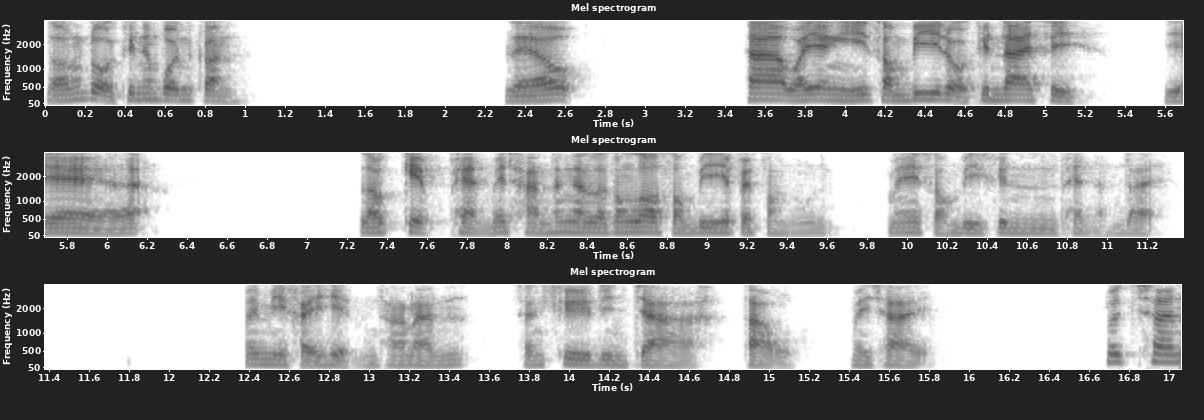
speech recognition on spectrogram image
เราต้องโดดขึ้นข้างบนก่อน แล้ว ถ้าไว้อย่างนี้ซอมบี้โดดขึ้นได้สิ แย่แล้วเราเก็บแผ่นไม่ทันทั้างนั้นเราต้องล่อซอมบี้ให้ไปฝั่งนู้น ไม่ให้ซอมบี้ขึ้นแผ่นนั้นได้ ไม่มีใครเห็นทางนั้น ฉันคือดินจาเต่าไม่ใช่ เพราะฉัน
